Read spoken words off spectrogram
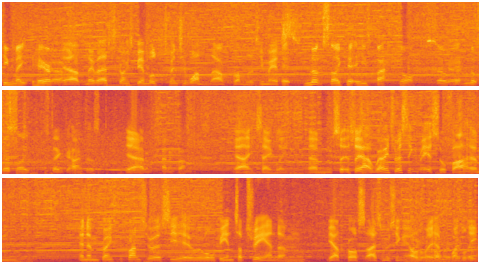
teammate here. Yeah. Yeah, maybe that's going to be a multi 21 now from the teammates. It looks like it. He's backed off, so Yeah, it looks just like. staying behind us. yeah, Having, having fun. yeah, exactly. Um, so, so yeah, very interesting race so far. Um, and I'm going to be fun to uh, see uh, who will be in top three. And um, yeah, of course, Ice Musing already have won the league.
